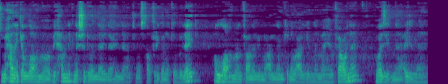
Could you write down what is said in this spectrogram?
سبحانك اللهم وبحمدك نشهد أن لا إله إلا أنت نستغفرك ونتوب إليك اللهم انفعنا بما علمتنا وعلمنا ما ينفعنا وزدنا علما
